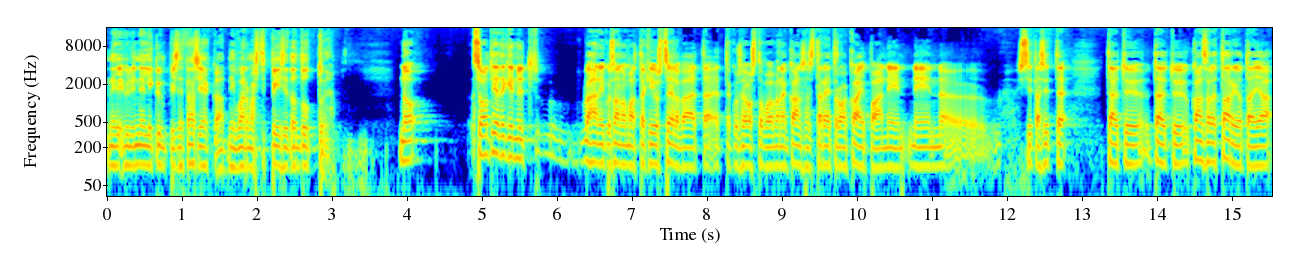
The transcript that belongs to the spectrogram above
yli nelikymppiset asiakkaat, niin varmasti biisit on tuttuja. No se on tietenkin nyt vähän niin kuin sanomattakin just selvää, että, että kun se ostovoimainen kansa sitä retroa kaipaa, niin, niin sitä sitten täytyy, täytyy kansalle tarjota ja,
